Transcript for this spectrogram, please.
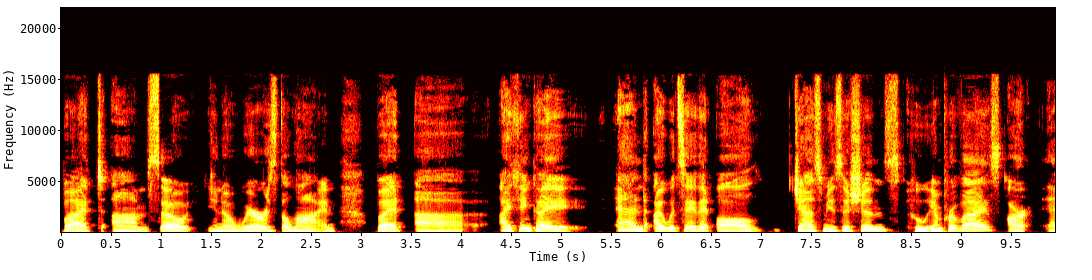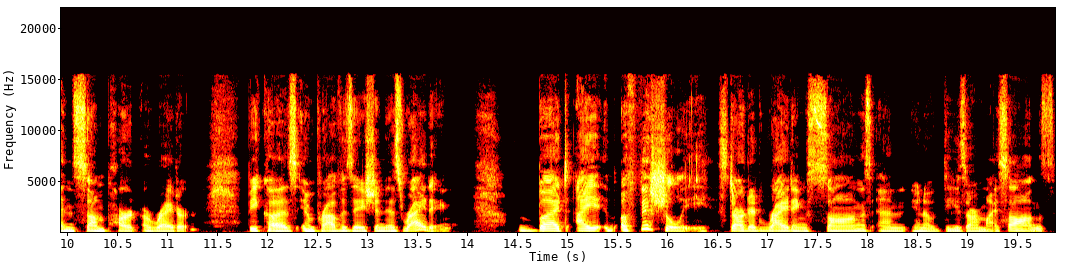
But, um, so, you know, where is the line? But, uh, I think I, and I would say that all jazz musicians who improvise are in some part a writer because improvisation is writing but I officially started writing songs and, you know, these are my songs,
